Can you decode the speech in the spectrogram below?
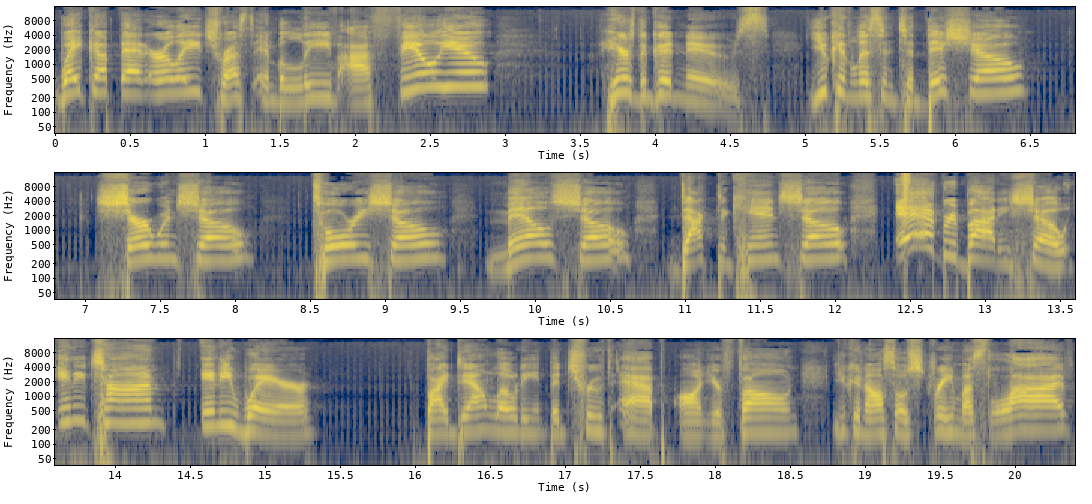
wake up that early, trust and believe I feel you. Here's the good news you can listen to this show, Sherwin Show, Tori Show, Mel's Show, Dr. Ken's Show, everybody's show, anytime, anywhere by downloading the Truth app on your phone. You can also stream us live.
